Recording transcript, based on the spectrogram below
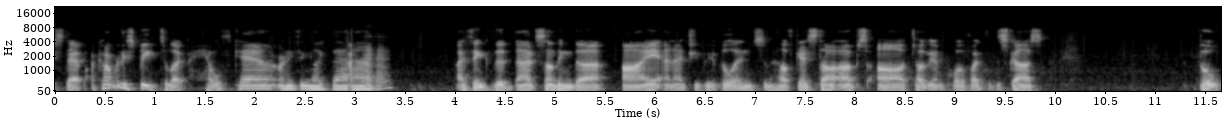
step. I can't really speak to like healthcare or anything like that. Mm-hmm. I think that that's something that I and actually people in some healthcare startups are totally unqualified to discuss. But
